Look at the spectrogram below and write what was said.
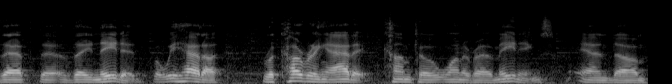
that, they needed. But we had a recovering addict come to one of our meetings and um,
